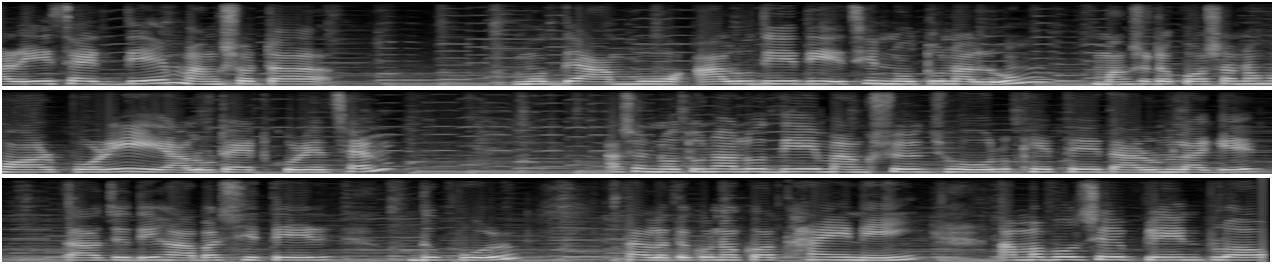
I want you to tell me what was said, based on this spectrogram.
আর এই সাইড দিয়ে মাংসটা মধ্যে আম্মু আলু দিয়ে দিয়েছি, নতুন আলু। মাংসটা কষানো হওয়ার পরে এই আলুটা অ্যাড করেছেন। আসলে নতুন আলু দিয়ে মাংসের ঝোল খেতে দারুণ লাগে। তা যদি আবার শীতের দুপুর, তাহলে তো কোনো কথাই নেই। আম্মা বলছিল প্লেন পোলাও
